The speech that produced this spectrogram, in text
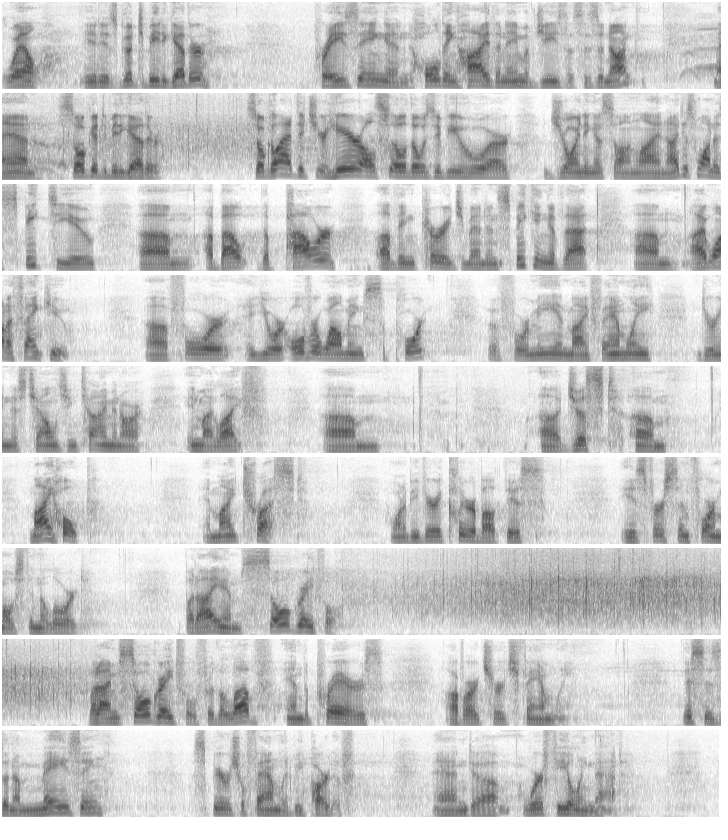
Well, it is good to be together, praising and holding high the name of Jesus, is it not? Man, so good to be together. So glad that you're here. Also, those of you who are joining us online. I just want to speak to you um, about the power of encouragement. And speaking of that, um, I want to thank you uh, for your overwhelming support uh, for me and my family during this challenging time in, our, in my life. Um, uh, just um, my hope and my trust, I want to be very clear about this, is first and foremost in the Lord. But I am so grateful. But I'm so grateful for the love and the prayers of our church family. This is an amazing spiritual family to be part of. And um, we're feeling that.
